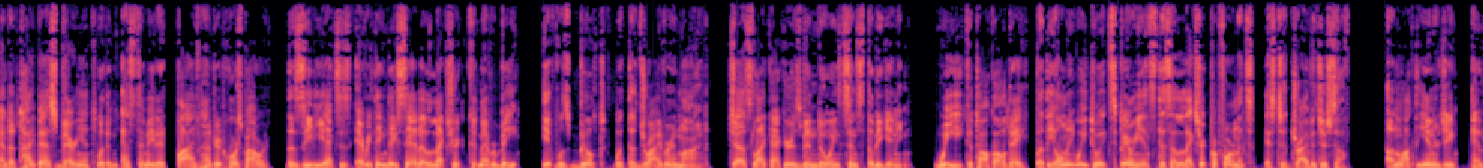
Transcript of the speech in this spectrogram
and a Type S variant with an estimated 500 horsepower, the ZDX is everything they said electric could never be. It was built with the driver in mind, just like Acura's been doing since the beginning. We could talk all day, but the only way to experience this electric performance is to drive it yourself. Unlock the energy and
